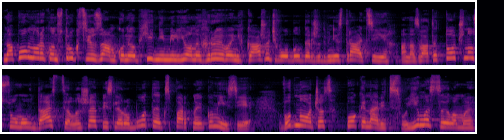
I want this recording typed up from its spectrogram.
На повну реконструкцію замку необхідні мільйони гривень, кажуть в облдержадміністрації. А назвати точну суму вдасться лише після роботи експертної комісії. Водночас, поки навіть своїми силами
